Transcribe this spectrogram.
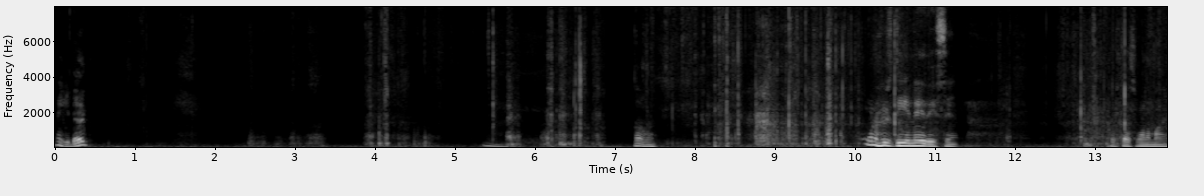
Thank you, Doug. Uh oh wonder whose DNA they sent. If that's one of mine.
